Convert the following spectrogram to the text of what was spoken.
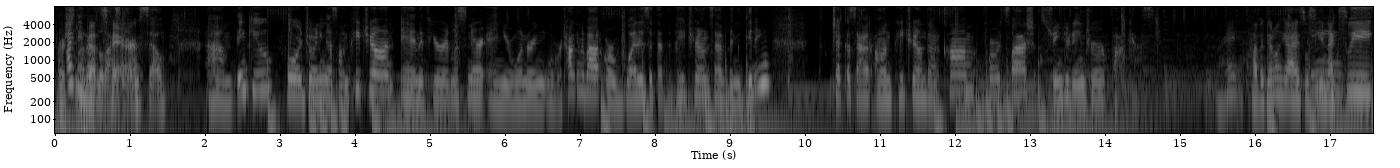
first I letter of the last fair. name. So. Um, thank you for joining us on Patreon. And if you're a listener and you're wondering what we're talking about or what is it that the Patreons have been getting, check us out on patreon.com forward slash stranger danger podcast. All right. Have a good one, guys. We'll see you next week.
